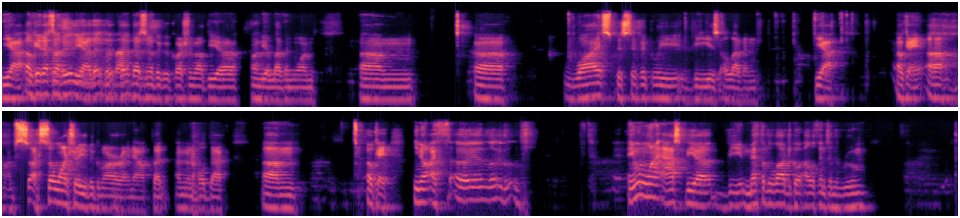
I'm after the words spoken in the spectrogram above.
Yeah. Okay. That's another. Yeah. That, that- that's these? another good question about the uh, on the eleven one. Um, uh, why specifically these eleven? Yeah. Okay. Uh, I'm so, I still want to show you the Gemara right now, but I'm going to hold back. Um, okay. You know, I uh, anyone want to ask the uh, the methodological elephant in the room?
